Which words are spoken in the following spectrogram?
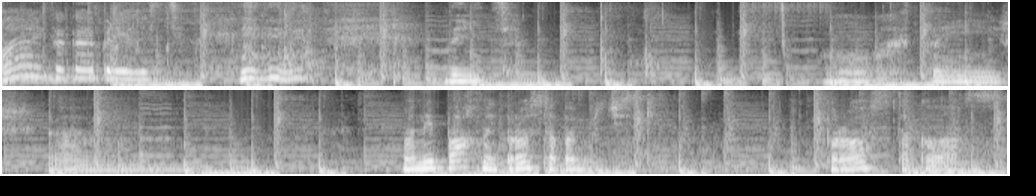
Ай, какая прелесть. Дивіться. Ух тишка. Вони пахнуть просто бомбически. Просто клас.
